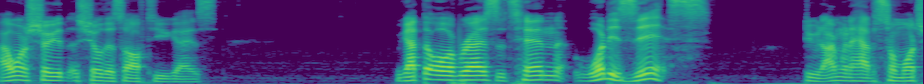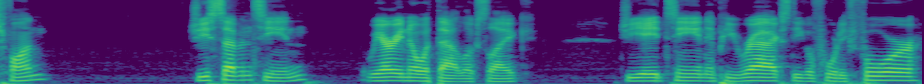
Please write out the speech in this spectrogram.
I want to show you show this off to you guys. We got the Obrez, the 10. What is this? Dude, I'm gonna have so much fun. G17. We already know what that looks like. G18, MP Rex, Deagle 44,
